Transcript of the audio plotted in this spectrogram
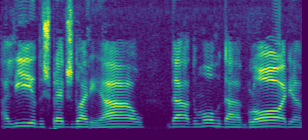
ali dos prédios do Areal, da, do Morro da Glória,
